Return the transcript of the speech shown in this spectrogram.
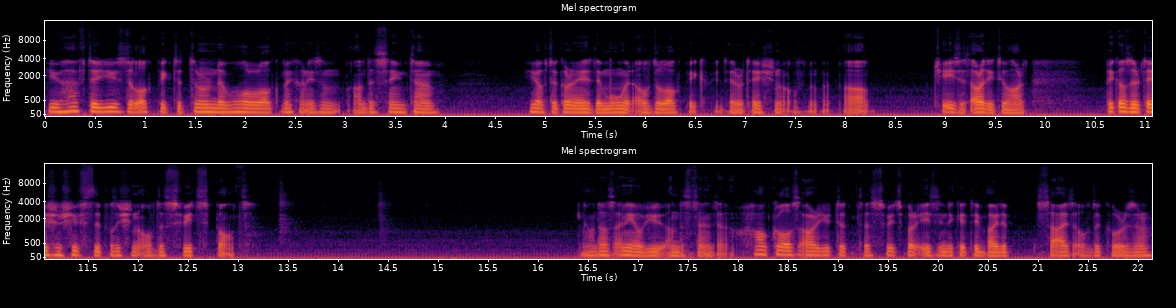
you have to use the lockpick to turn the whole lock mechanism at the same time. You have to coordinate the movement of the lockpick with the rotation of the... Ah, Jesus, already too hard. Because the rotation shifts the position of the sweet spot. Now does any of you understand that? How close are you to the sweet spot is indicated by the size of the cursor.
